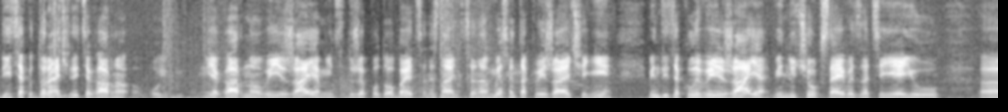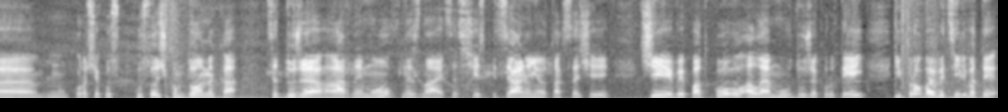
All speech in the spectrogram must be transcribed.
Дивіться, до речі, дивіться, гарно, ой, як гарно виїжджає, мені це дуже подобається. Не знаю, це навмисно так виїжджає чи ні. Він дивіться, коли виїжджає, він лючок сейвить за цією е, ну, коротше, кус- кусочком домика. Це дуже гарний мув. Не знаю, це чи спеціально у нього так все, чи, чи випадково, але мув дуже крутий. І пробує вицілювати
